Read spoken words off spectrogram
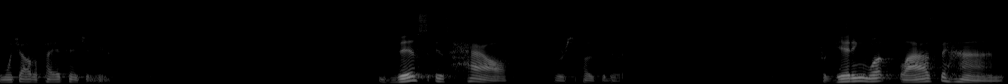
I want y'all to pay attention here. This is how we're supposed to do it. Forgetting what lies behind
